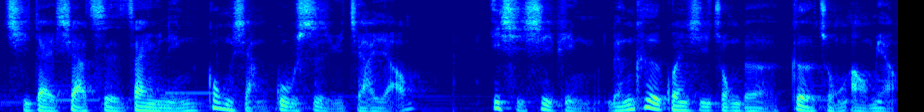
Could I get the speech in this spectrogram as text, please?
期待下次再与您共享故事与佳肴，一起细品人客关系中的各种奥妙。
